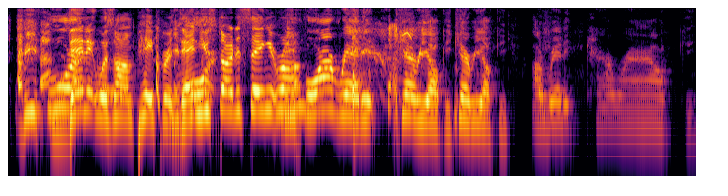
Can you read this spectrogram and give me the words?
Before then it was on paper. then you Before- started saying it wrong. Before I read it, karaoke, karaoke. I read it karaoke.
